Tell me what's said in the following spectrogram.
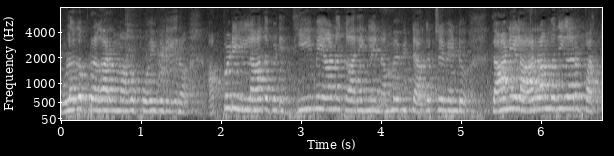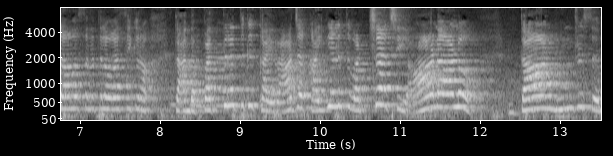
உலக பிரகாரமாக போய்விடுகிறோம். அப்படி இல்லாதபடி தீமையான காரியங்களை நம்மை விட்டு அகற்ற வேண்டும். தானியல் ஆறாம் அதிகாரம் பத்தாம் வசனத்தில் வாசிக்கிறோம். அந்த பத்திரத்துக்கு கை ராஜா கையெழுத்து வச்சாச்சு. ஆனாலும் தான் முன்று செ-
